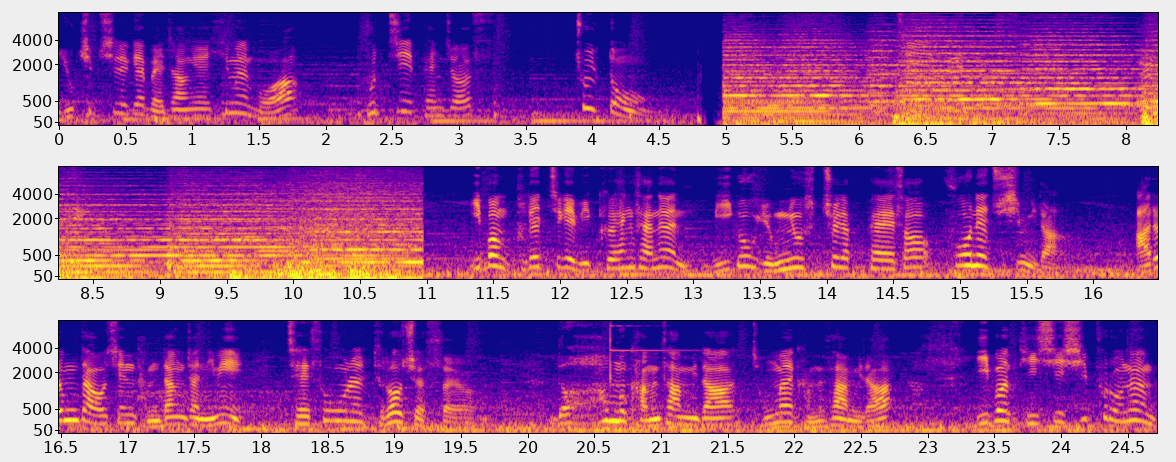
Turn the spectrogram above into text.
67개 매장의 힘을 모아 구찌 벤저스 출동! 이번 부대찌개 위크 행사는 미국 육류 수출협회에서 후원해 주십니다. 아름다우신 담당자님이 제 소원을 들어주셨어요. 너무 감사합니다. 정말 감사합니다. 이번 DC 10%는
